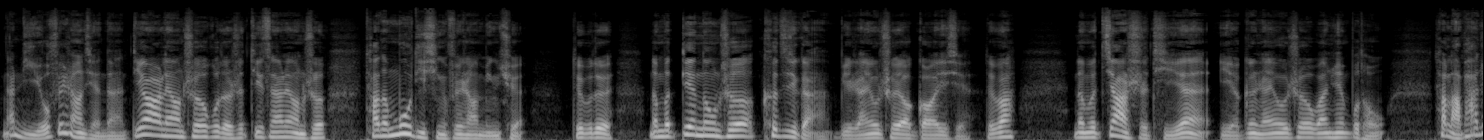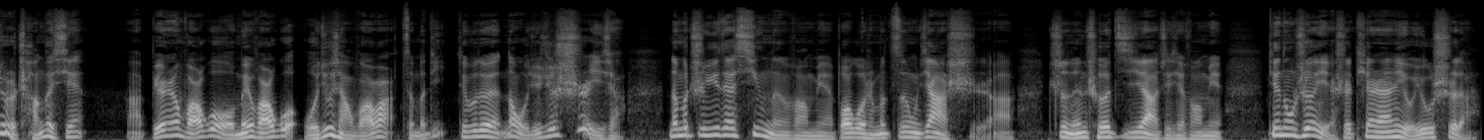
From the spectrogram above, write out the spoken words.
那理由非常简单，第二辆车或者是第三辆车，它的目的性非常明确，对不对？那么电动车科技感比燃油车要高一些，对吧？那么驾驶体验也跟燃油车完全不同，它哪怕就是尝个鲜。啊，别人玩过，我没玩过，我就想玩玩，怎么地，对不对？那我就去试一下。那么至于在性能方面，包括什么自动驾驶啊、智能车机啊这些方面，电动车也是天然有优势的。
